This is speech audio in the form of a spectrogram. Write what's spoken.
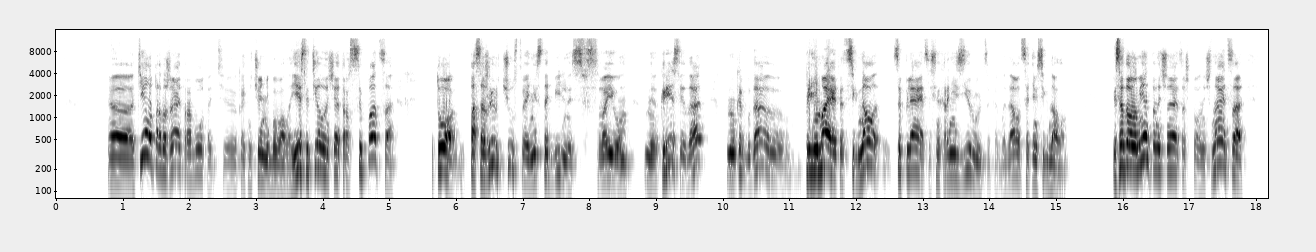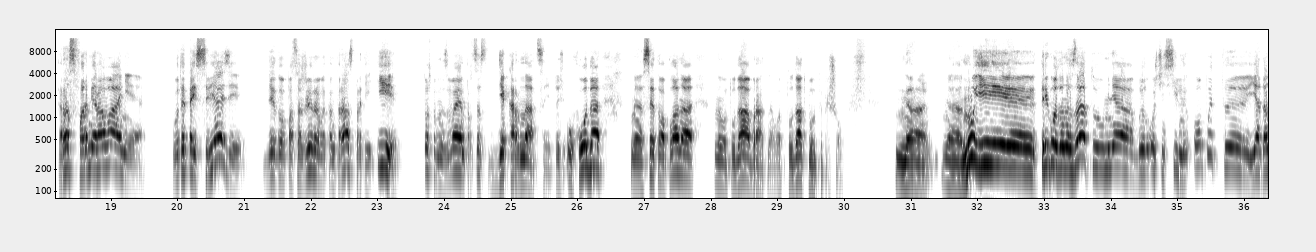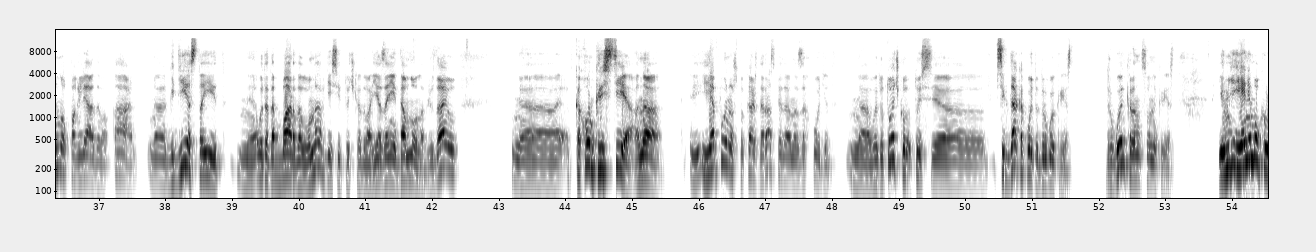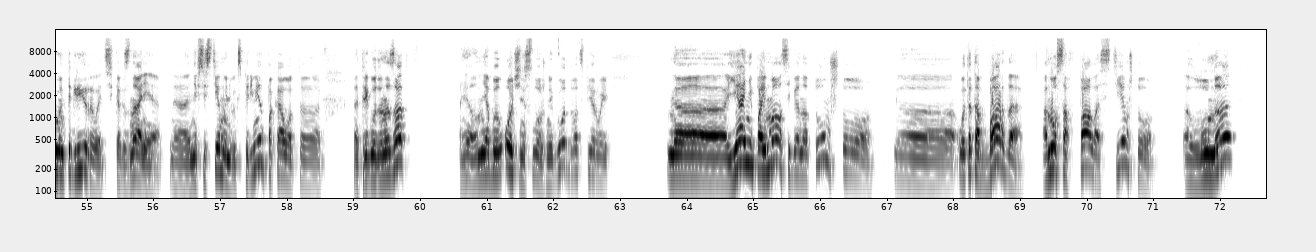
Э, тело продолжает работать, э, как ничего не бывало. Если тело начинает рассыпаться, то пассажир, чувствуя нестабильность в своем кресле, да, ну, как бы, да, принимая этот сигнал, цепляется, синхронизируется, как бы, да, вот с этим сигналом. И с этого момента начинается что? Начинается расформирование вот этой связи для этого пассажира в этом транспорте и то, что мы называем процесс декарнации, то есть ухода э, с этого плана ну, туда-обратно, вот туда, откуда ты пришел. Э, ну и три года назад у меня был очень сильный опыт. Я давно поглядывал, а где стоит вот эта барда Луна в 10.2. Я за ней давно наблюдаю. В каком кресте она и я понял, что каждый раз, когда она заходит в эту точку, то есть э, всегда какой-то другой крест, другой инкарнационный крест. И я не мог его интегрировать как знание э, ни в систему, ни в эксперимент, пока вот э, три года назад Э, у меня был очень сложный год, 21 э, я не поймал себя на том, что вот эта барда, оно совпало с тем, что Луна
